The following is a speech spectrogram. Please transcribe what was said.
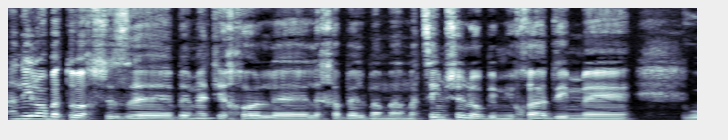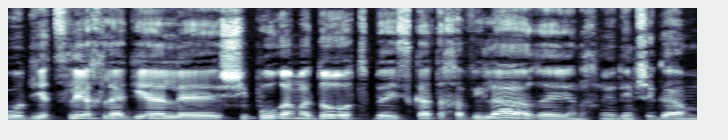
אני לא בטוח שזה באמת יכול אה, לחבל במאמצים שלו, במיוחד אם אה, הוא עוד יצליח להגיע לשיפור עמדות בעסקת החבילה, הרי אנחנו יודעים שגם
